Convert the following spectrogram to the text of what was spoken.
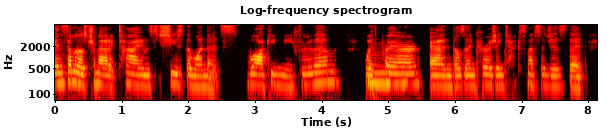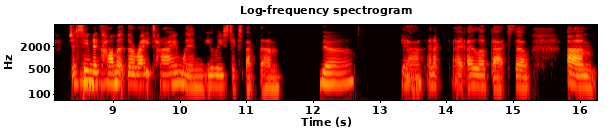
in some of those traumatic times, she's the one that's walking me through them with Mm. prayer and those encouraging text messages that just seem to come at the right time when you least expect them. Yeah. Yeah and I I love that. So um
